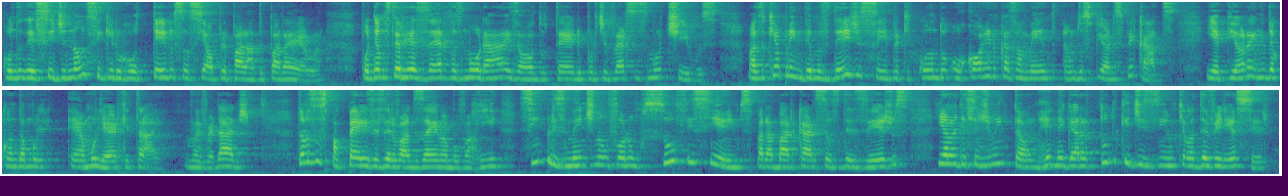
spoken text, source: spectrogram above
quando decide não seguir o roteiro social preparado para ela. Podemos ter reservas morais ao adultério por diversos motivos, mas o que aprendemos desde sempre é que quando ocorre no casamento é um dos piores pecados, e é pior ainda quando a é a mulher que trai, não é verdade? Todos os papéis reservados a Emma Bovary simplesmente não foram suficientes para abarcar seus desejos e ela decidiu então renegar tudo que diziam que ela deveria ser.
